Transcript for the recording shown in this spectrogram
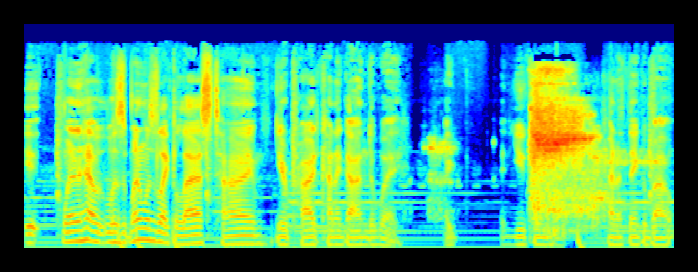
it, when have, was when was like the last time your pride kind of got in the way, like you can kind of think about.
